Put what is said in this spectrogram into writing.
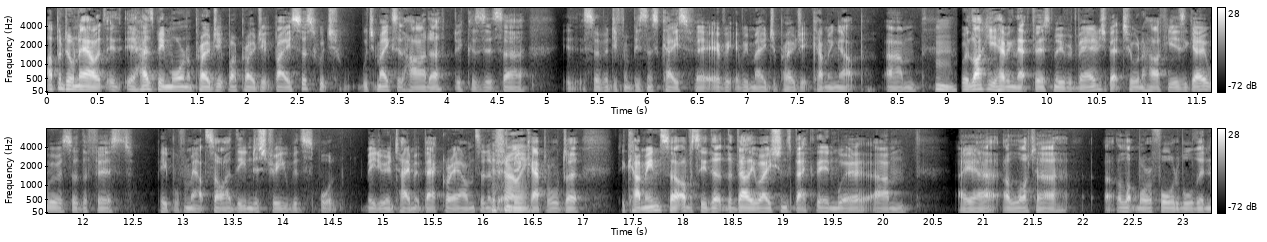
up until now, it, it, has been more on a project by project basis, which which makes it harder because it's a it's sort of a different business case for every every major project coming up. Um, mm. We're lucky having that first move advantage. About two and a half years ago, we were sort of the first people from outside the industry with sport media entertainment backgrounds and a bit of capital to to come in. So obviously the, the valuations back then were um, a, uh, a lot uh, a lot more affordable than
